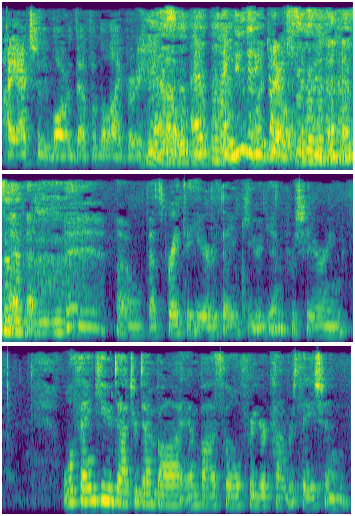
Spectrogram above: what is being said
I actually borrowed that from the library. Oh, yes, I, I, knew that he yes. oh, that's great to hear. Thank you again for sharing. Well, thank you, Dr. Dumbaugh and Basel, for your conversation.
